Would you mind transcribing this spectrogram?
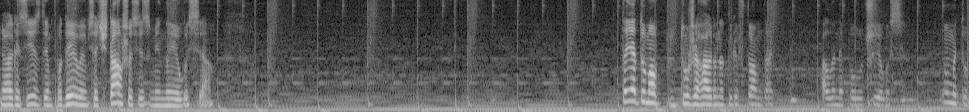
Зараз їздимо, подивимося, чи там щось і змінилося. Та я думав дуже гарно дрифтом дати, але не вийшло. Ну ми тут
